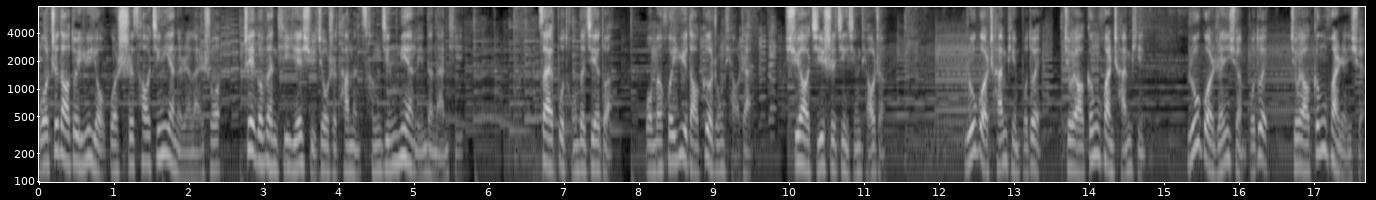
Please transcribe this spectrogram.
我知道，对于有过实操经验的人来说，这个问题也许就是他们曾经面临的难题。在不同的阶段，我们会遇到各种挑战，需要及时进行调整。如果产品不对，就要更换产品；如果人选不对，就要更换人选。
